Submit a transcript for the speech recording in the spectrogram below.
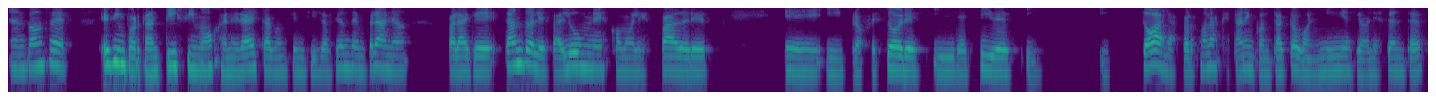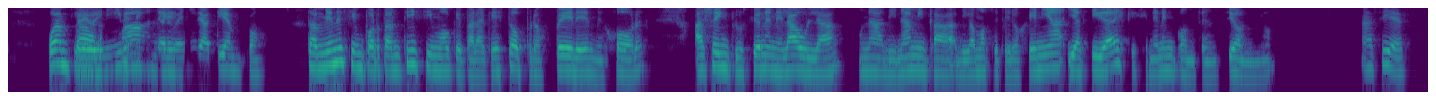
Entonces, es importantísimo generar esta concientización temprana para que tanto los alumnos como los padres eh, y profesores y directives y, todas las personas que están en contacto con niñas y adolescentes puedan prevenir e intervenir a tiempo. También es importantísimo que para que esto prospere mejor, haya inclusión en el aula, una dinámica, digamos, heterogénea y actividades que generen contención, ¿no? Así es.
